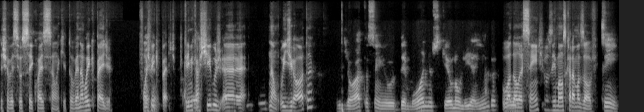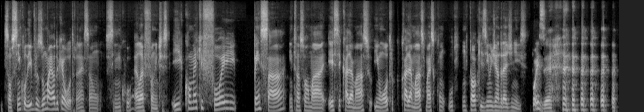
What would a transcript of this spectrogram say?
Deixa eu ver se eu sei quais são aqui. Tô vendo a Wikipedia. Fonte uhum. Wikipedia. Crime e Castigo, é... Não, o Idiota, idiota, assim, o Demônios, que eu não li ainda. O, o... Adolescente e os Irmãos Karamazov. Sim. São cinco livros, um maior do que o outro, né? São cinco elefantes. E como é que foi pensar em transformar esse calhamaço em um outro calhamaço, mas com um toquezinho de André Diniz? Pois é.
